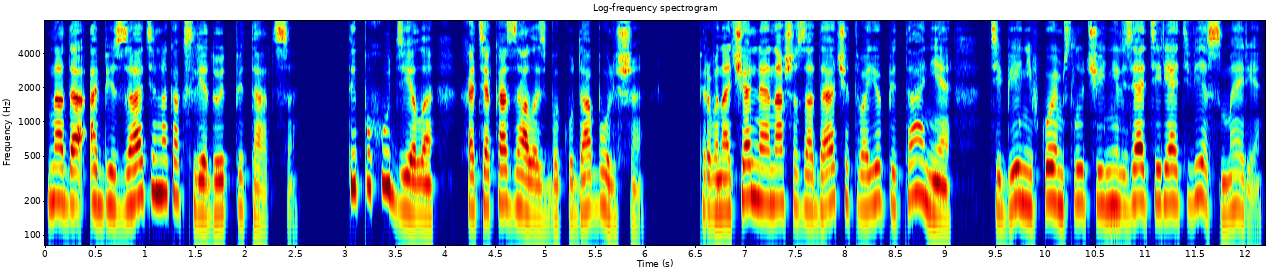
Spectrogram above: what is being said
Надо обязательно как следует питаться. Ты похудела, хотя, казалось бы, куда больше. Первоначальная наша задача — твое питание. Тебе ни в коем случае нельзя терять вес, Мэри».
